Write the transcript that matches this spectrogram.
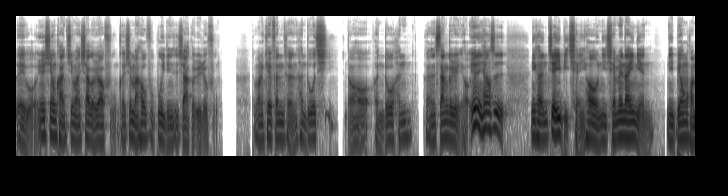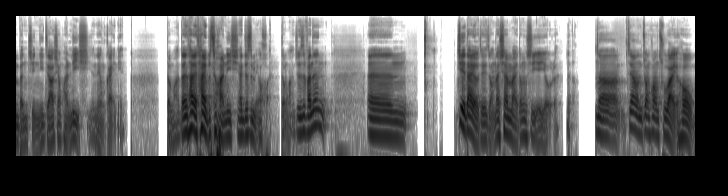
level，因为信用卡起码下个月要付，可先买后付不一定是下个月就付，对吧？你可以分成很多期，然后很多很可能三个月以后，有点像是你可能借一笔钱以后，你前面那一年你不用还本金，你只要先还利息的那种概念，懂吗？但是他也他也不是还利息，他就是没有还，懂吗？就是反正嗯，借贷有这种，那现在买东西也有了。那这样状况出来以后，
